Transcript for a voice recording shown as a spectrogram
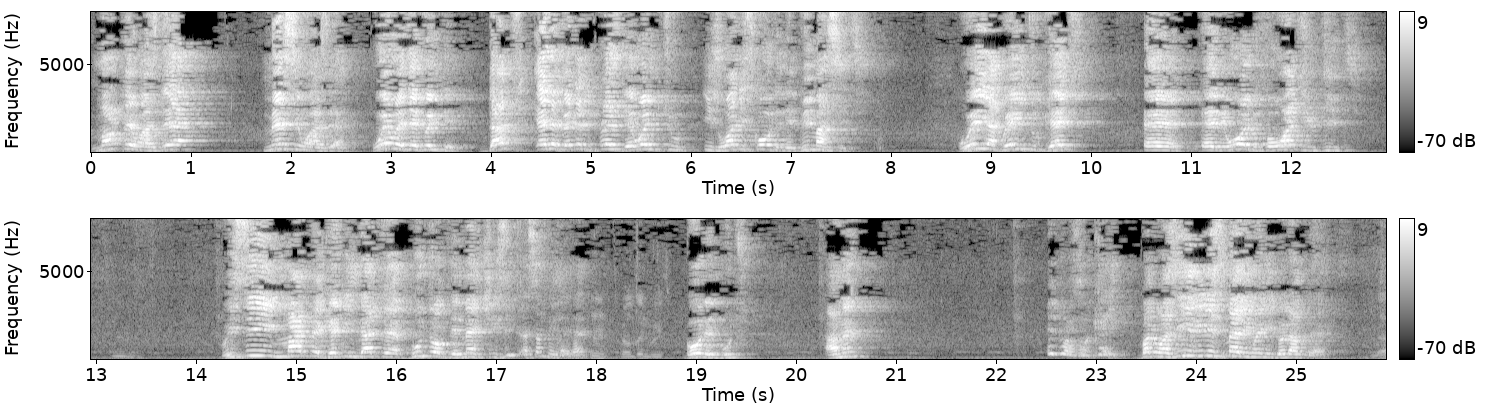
Mape was there, Messi was there. Where were they going to? That elevated place they went to is what is called the bema seat, where you are going to get a, a reward for what you did. We see Mbappé getting that uh, boot of the match, is it or something like that? Mm, golden boot. golden boot. Amen. It was okay. But was he really smiling when he got up there? No.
